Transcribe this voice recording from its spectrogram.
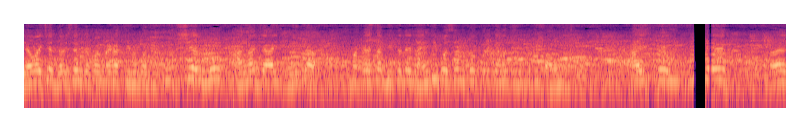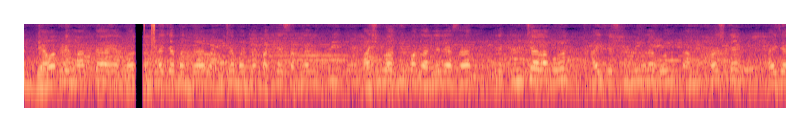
देवाचें दर्शन करपाक मेळटा तिरुपती. खुबशे लोक हांगा जे आयज वयता म्हाका दिसता भितरले नायन्टी पर्संट लोक तरी केन्ना तिरुपती पावूंक आयज ते इतले देवा कडेन मागता हे गव्हर्मेंटाच्या बद्दल आमच्या बद्दल बाकीच्या सगळ्यांनी इतली आशिर्वाद दिवपाक लागलेले आसा कित्याक म्हणजे तुमच्या लागून आयज ह्या स्किमीक लागून आमी फर्स्ट टायम आयज ह्या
